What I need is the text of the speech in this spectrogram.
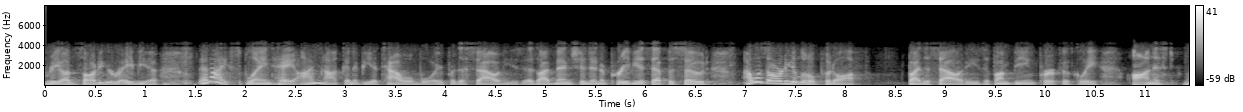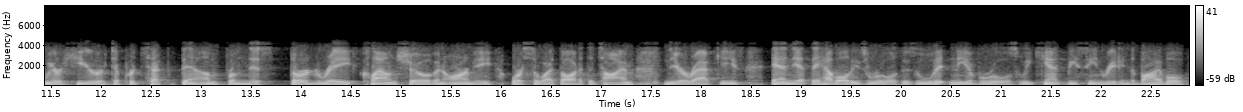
Riyadh, Saudi Arabia. And I explained, hey, I'm not going to be a towel boy for the Saudis. As I mentioned in a previous episode, I was already a little put off by the Saudis, if I'm being perfectly honest. We're here to protect them from this third rate clown show of an army, or so I thought at the time, the Iraqis, and yet they have all these rules. A litany of rules. We can't be seen reading the Bible.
